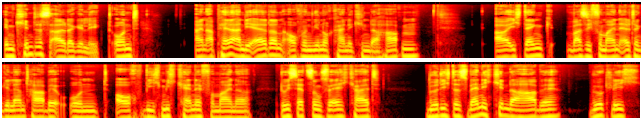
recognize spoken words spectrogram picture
im Kindesalter gelegt. Und ein Appell an die Eltern, auch wenn wir noch keine Kinder haben. Aber ich denke, was ich von meinen Eltern gelernt habe und auch wie ich mich kenne von meiner Durchsetzungsfähigkeit, würde ich das, wenn ich Kinder habe, wirklich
